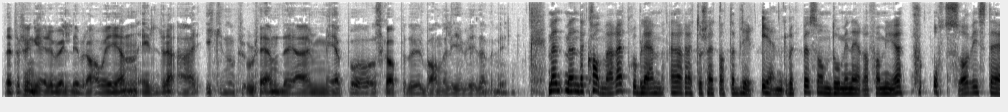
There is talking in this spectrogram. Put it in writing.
Dette fungerer veldig bra. Og igjen, eldre er ikke noe problem. Det er med på å skape det urbane livet i denne byen. Men, men, det kan være et problem eh, rett og slett at det blir én gruppe som dominerer for mye, også hvis det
